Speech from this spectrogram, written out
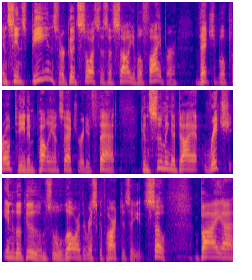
And since beans are good sources of soluble fiber, vegetable protein, and polyunsaturated fat, consuming a diet rich in legumes will lower the risk of heart disease. So, by uh,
